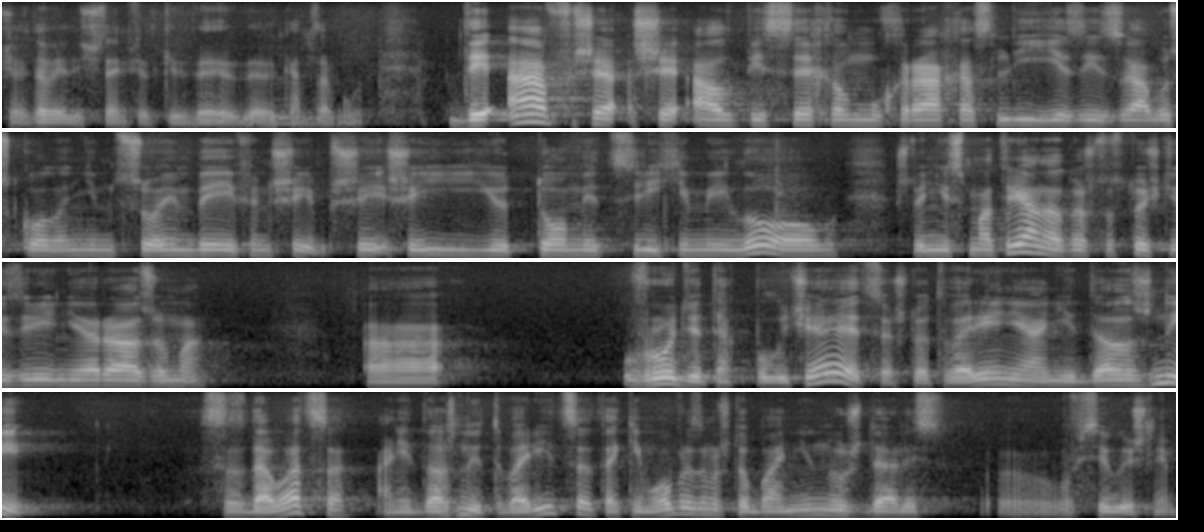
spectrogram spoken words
Сейчас давай дочитаем все-таки до, до конца. Де аф ше алпи сехал мухрахас ли езы изгаву скола немцоем бейфеншип ши ее томит срихимейлов, что несмотря на то, что с точки зрения разума а, вроде так получается, что творения, они должны создаваться, они должны твориться таким образом, чтобы они нуждались э, во Всевышнем.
